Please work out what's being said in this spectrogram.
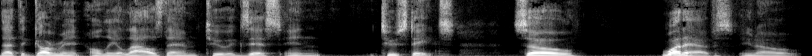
that the government only allows them to exist in two states. So, whatevs, you know,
